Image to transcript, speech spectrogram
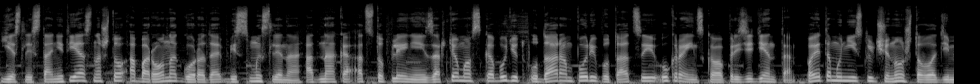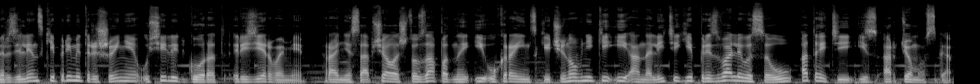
если станет ясно, что оборона города бессмысленна бессмысленно. Однако отступление из Артемовска будет ударом по репутации украинского президента. Поэтому не исключено, что Владимир Зеленский примет решение усилить город резервами. Ранее сообщалось, что западные и украинские чиновники и аналитики призвали ВСУ отойти из Артемовска.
